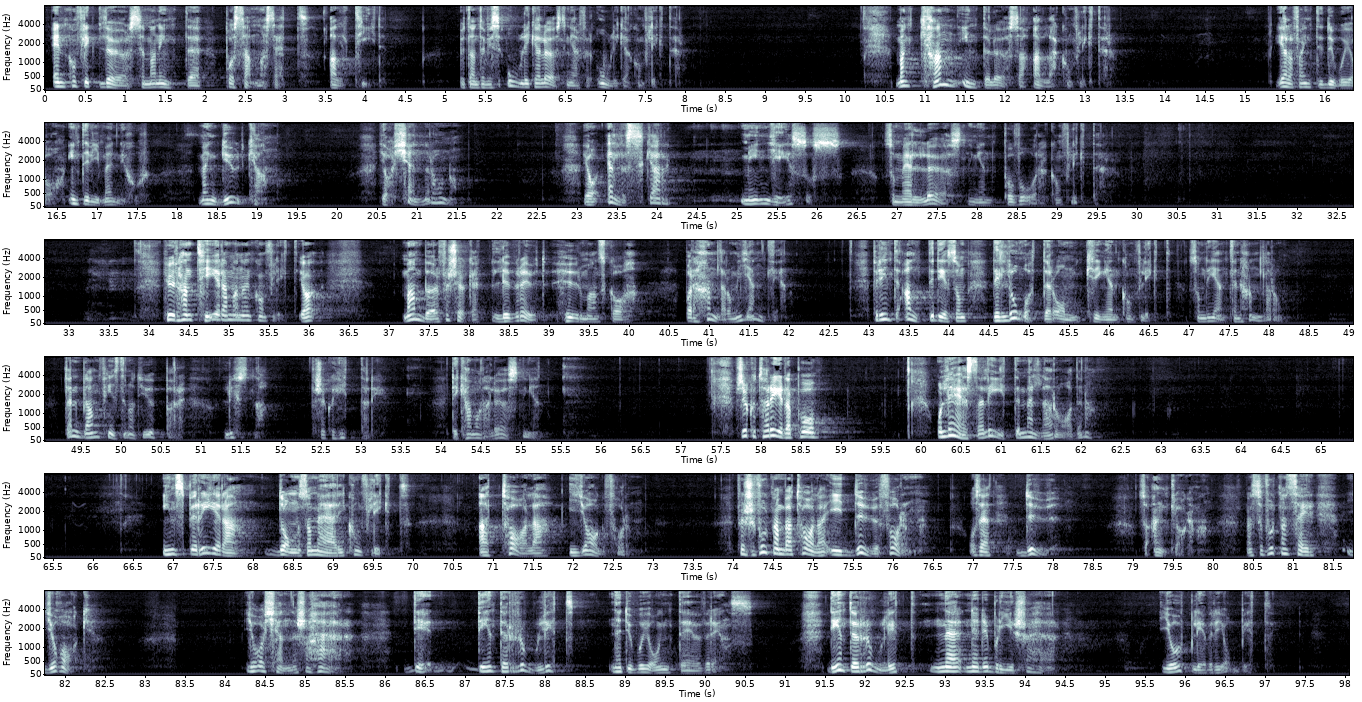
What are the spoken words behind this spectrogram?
En konflikt löser man inte på samma sätt alltid. Utan det finns olika lösningar för olika konflikter. Man kan inte lösa alla konflikter. I alla fall inte du och jag, inte vi människor. Men Gud kan. Jag känner honom. Jag älskar min Jesus som är lösningen på våra konflikter. Hur hanterar man en konflikt? Ja, man bör försöka lura ut hur man ska, vad det handlar om egentligen. För det är inte alltid det som det låter om kring en konflikt som det egentligen handlar om. Utan ibland finns det något djupare. Lyssna, försök att hitta det. Det kan vara lösningen. Försök att ta reda på och läsa lite mellan raderna. Inspirera de som är i konflikt att tala i jag-form. För så fort man börjar tala i du-form och säger att du, så anklagar man. Men så fort man säger jag, jag känner så här. Det, det är inte roligt när du och jag inte är överens. Det är inte roligt när, när det blir så här. Jag upplever det jobbigt.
